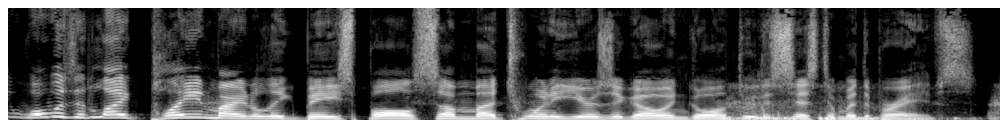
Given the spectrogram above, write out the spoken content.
what was it like playing minor league baseball some uh, 20 years ago and going through the system with the Braves?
